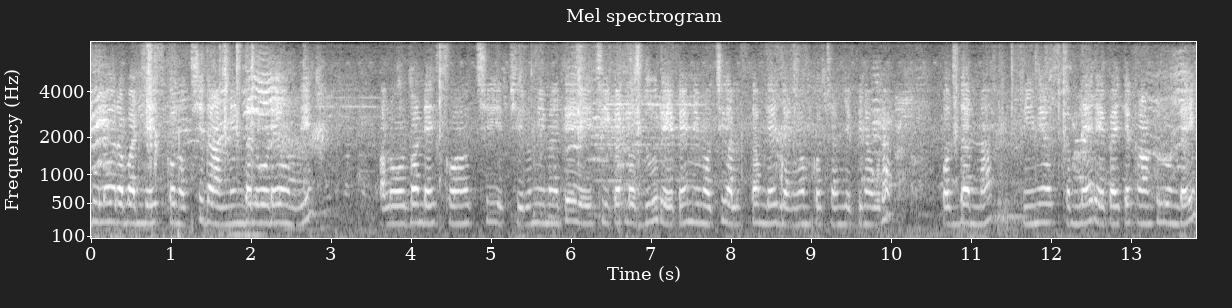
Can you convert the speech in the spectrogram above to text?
బులోర బండి వేసుకొని వచ్చి దాని నిండా లోడే ఉంది. ఆ లోడ్ బండి వేసుకొని వచ్చి ఇచ్చిర్రు. మేమైతే చీకట్లో వద్దు రేపే మేము వచ్చి కలుస్తాంలే జనగంకి వచ్చి అని చెప్పినా కూడా వద్దన్న. మేమే వస్తాంలే రేపైతే కంకులు ఉండయి.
